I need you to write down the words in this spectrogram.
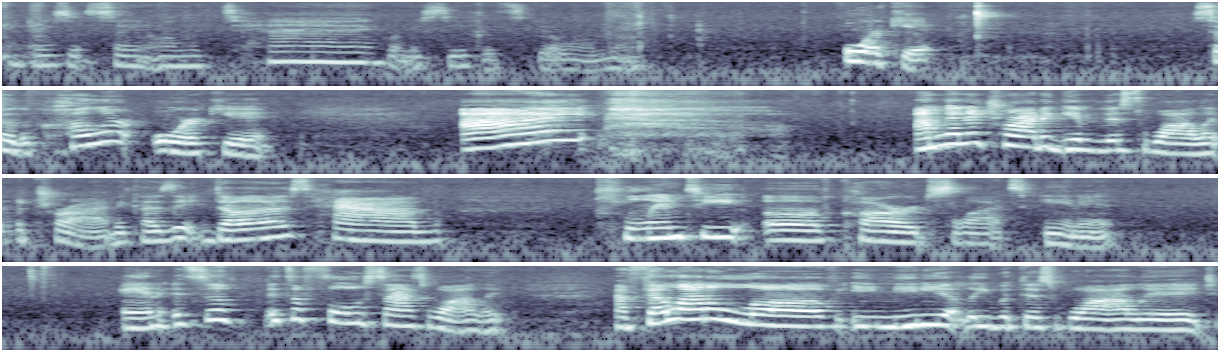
It doesn't say on the tag. Let me see if it's still on the orchid. So the color orchid, I, I'm going to try to give this wallet a try because it does have plenty of card slots in it. And it's a, it's a full-size wallet. I fell out of love immediately with this wallet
